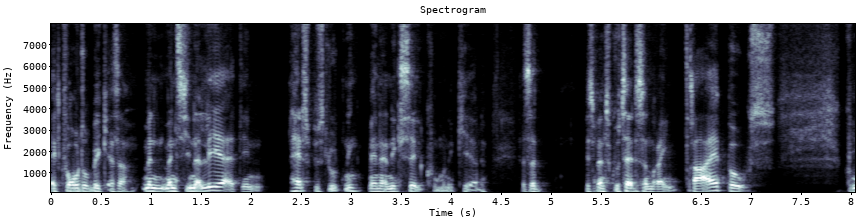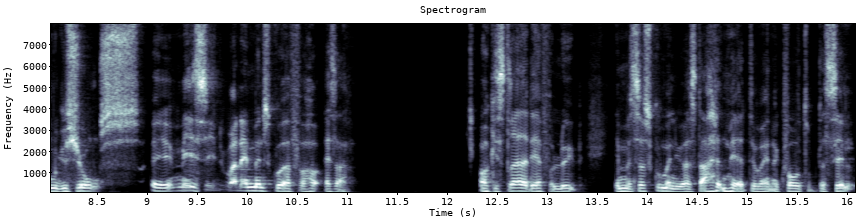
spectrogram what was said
at Kvartrup ikke, altså, man, man signalerer, at det er en, hans beslutning, men han ikke selv kommunikerer det. Altså, hvis man skulle tage det sådan rent drejebogs, kommunikationsmæssigt, hvordan man skulle have forhold, altså, orkestreret det her forløb, jamen så skulle man jo have startet med, at det var Anna Kvartrup, der selv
